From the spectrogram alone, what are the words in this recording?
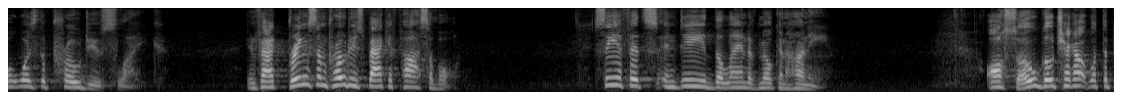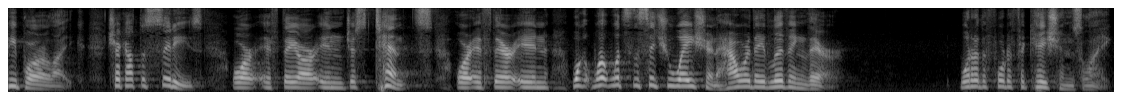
What was the produce like? In fact, bring some produce back if possible. See if it's indeed the land of milk and honey. Also, go check out what the people are like. Check out the cities, or if they are in just tents, or if they're in what, what, what's the situation? How are they living there? What are the fortifications like?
